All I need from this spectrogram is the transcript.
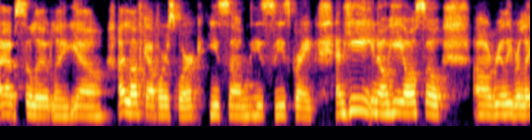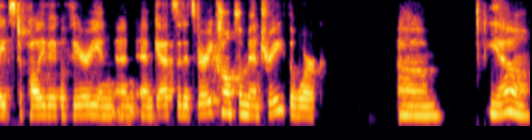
Absolutely, yeah. I love Gabor's work. He's um he's he's great, and he you know he also uh, really relates to polyvagal theory and and and gets it. It's very complementary the work. Um, yeah.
